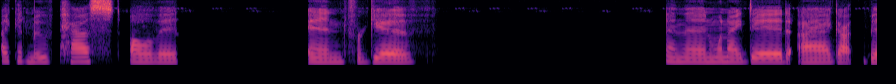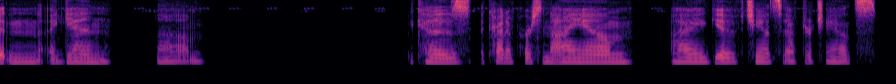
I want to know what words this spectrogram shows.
I could move past all of it and forgive. And then when I did, I got bitten again. Um, because the kind of person I am, I give chance after chance.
